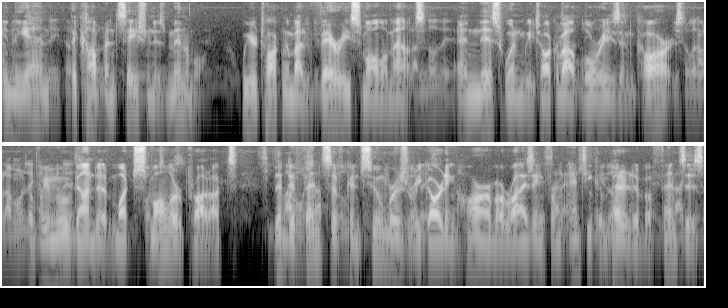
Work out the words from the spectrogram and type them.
in the end, the compensation is minimal. We are talking about very small amounts, and this when we talk about lorries and cars. If we moved on to much smaller products, the defense of consumers regarding harm arising from anti competitive offenses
